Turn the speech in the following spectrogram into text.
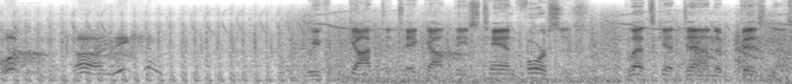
What, our nation? We've got to take out these tan forces. Let's get down to business.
